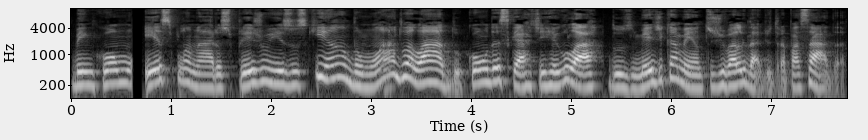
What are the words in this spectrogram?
bem como explanar os prejuízos que andam lado a lado com o descarte irregular dos medicamentos de validade ultrapassada.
